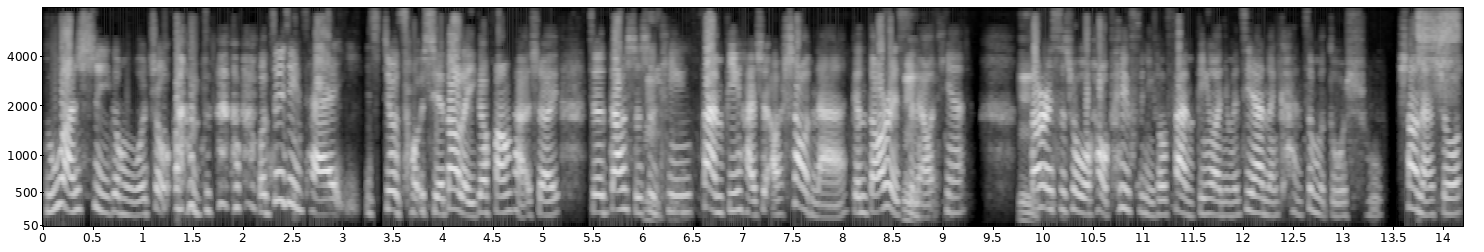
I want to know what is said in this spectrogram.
读完是一个魔咒，我最近才就从学到了一个方法，说就当时是听范冰还是哦少男跟 Doris 聊天，Doris 说我好佩服你和范冰哦，你们竟然能看这么多书。少男说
